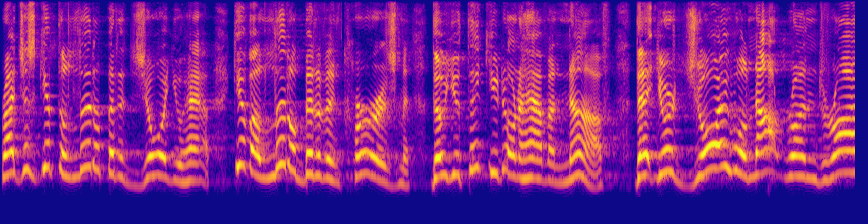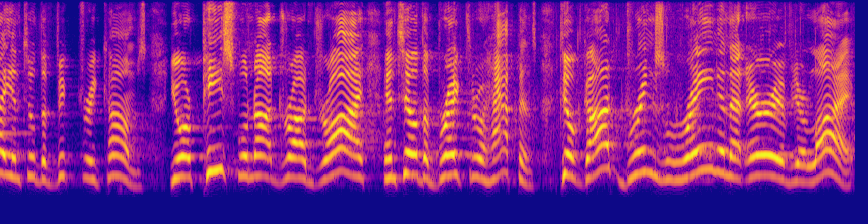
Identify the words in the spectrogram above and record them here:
right? Just give the little bit of joy you have. Give a little bit of encouragement, though you think you don't have enough, that your joy will not run dry until the victory comes. Your peace will not draw dry until the breakthrough happens, till God brings rain in that area of your life.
